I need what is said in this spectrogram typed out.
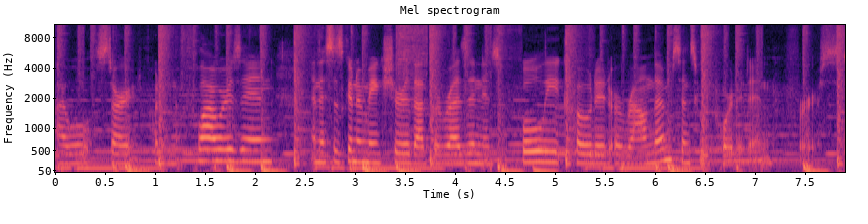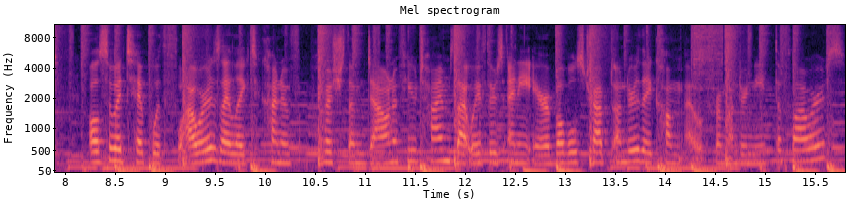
I will start putting the flowers in and this is gonna make sure that the resin is fully coated around them since we poured it in first. Also a tip with flowers, I like to kind of push them down a few times. That way if there's any air bubbles trapped under, they come out from underneath the flowers.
